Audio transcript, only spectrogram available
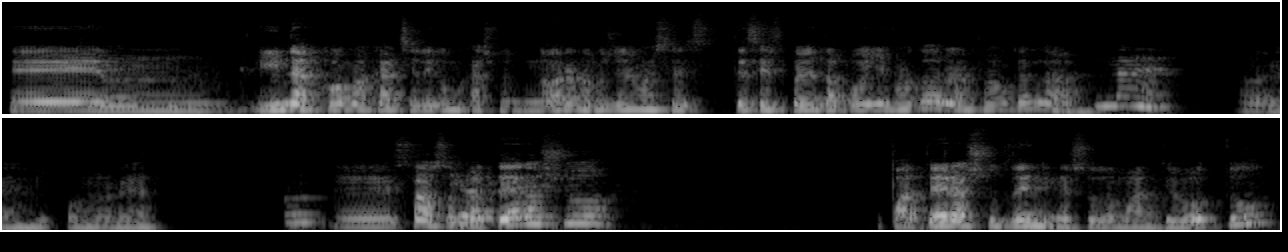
Ε, μ, είναι ακόμα, κάτσε λίγο, μην χάσουμε την ώρα. Νομίζω είμαστε 4-5 το απόγευμα τώρα, να θυμάμαι καλά. Ναι. Ωραία, λοιπόν, ωραία. Ε, Πόση πας στον ώρα πατέρα είναι; σου. Ο πατέρας σου δεν είναι στο δωμάτιό του.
